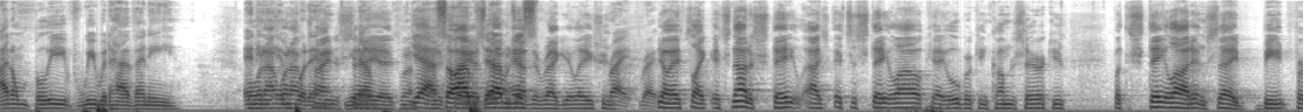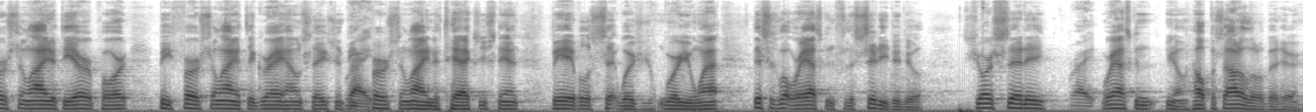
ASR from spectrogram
I don't believe we would have any any what, I, what I'm trying in, to you know? say is, what I'm yeah. so say I was they I'm don't just have the regulation. Right, right. You know, it's like it's not a state. It's a state law. Okay, Uber can come to Syracuse, but the state law didn't say be first in line at the airport, be first in line at the Greyhound station, be Right. first in line at the taxi stand, be able to sit where you, where you want. This is what we're asking for the city to do. It's your city. Right. We're asking, you know, help us out a little bit here,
